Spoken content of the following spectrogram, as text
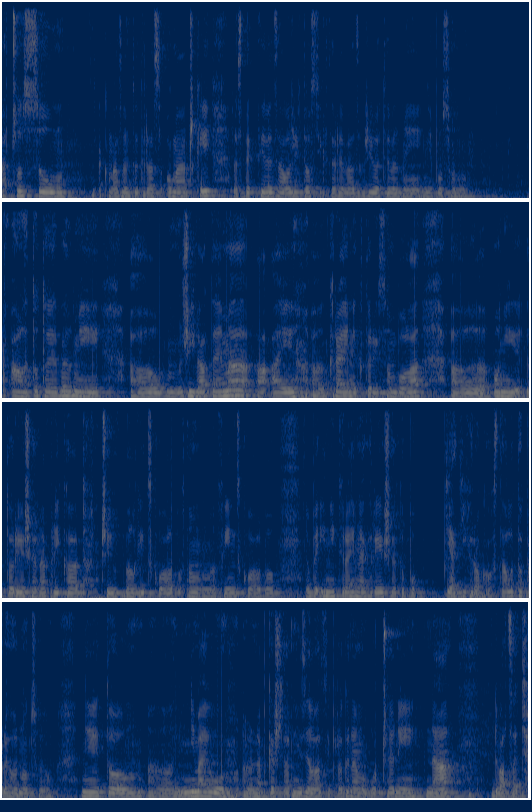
a čo sú, ako nazvem to teraz, omáčky, respektíve záležitosti, ktoré vás v živote veľmi neposunú. Ale toto je veľmi uh, živá téma a aj uh, krajiny, ktorých som bola, uh, oni to riešia napríklad či v Belgicku, alebo v tom Fínsku, alebo v iných krajinách riešia to po 5 rokoch. Stále to prehodnocujú. Nie je to, uh, nemajú uh, napríklad štátny vzdelávací program určený na 20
